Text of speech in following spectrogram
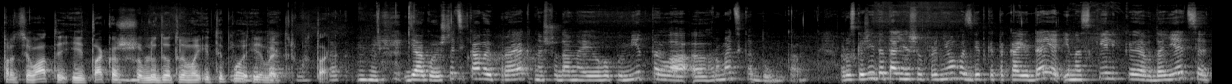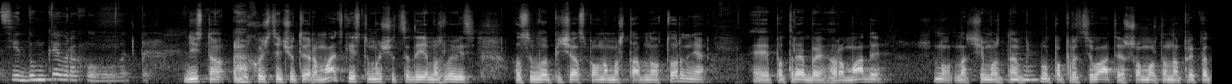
працювати і також, щоб люди отримали і тепло, і, буде електрику. тепло, Так. Мгм. Дякую. Ще цікавий проект. Нещодавно я його помітила. е, Громадська думка. Розкажіть детальніше про нього, звідки така ідея, і наскільки вдається ці думки враховувати. Дійсно, хочеться чути громадськість, тому що це дає можливість, особливо під час повномасштабного вторгнення, потреби громади. Ну, над чим можна ну, попрацювати, що можна, наприклад,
